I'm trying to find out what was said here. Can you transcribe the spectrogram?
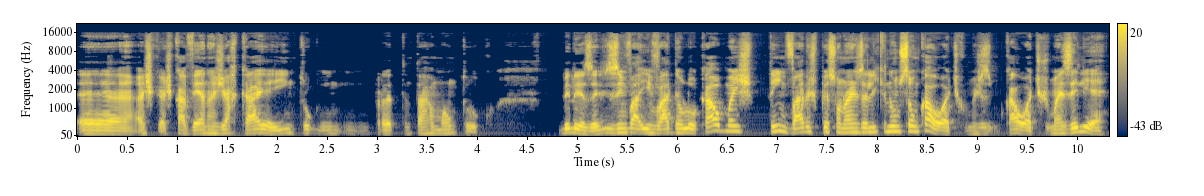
é, as, as, cavernas de Arcaia para tentar arrumar um troco. Beleza, eles invadem o local, mas tem vários personagens ali que não são caóticos, mas, caóticos, mas ele é.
